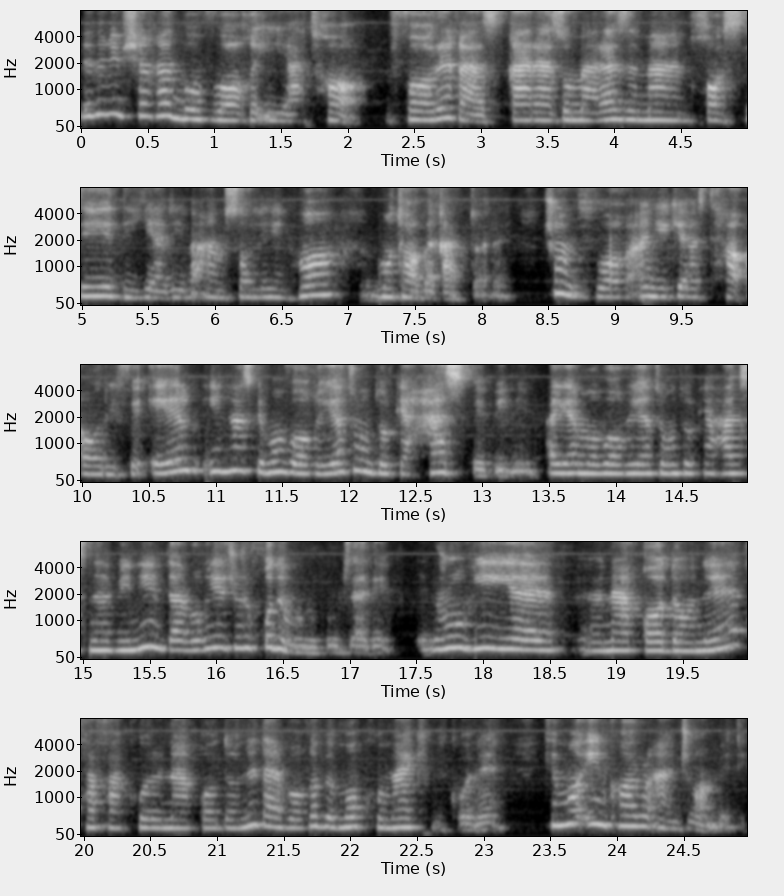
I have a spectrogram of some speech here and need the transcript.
ببینیم چقدر با واقعیت ها فارغ از قرض و مرض من خواسته دیگری و امثال اینها مطابقت داره. چون واقعا یکی از تعاریف علم این هست که ما واقعیت اونطور که هست ببینیم. اگر ما واقعیت اونطور که هست نبینیم در واقع یه جوری خودمون رو گول زدیم. روحی نقادانه تفکر نقادانه در واقع به ما کمک می‌کنه که ما این کار رو انجام بدیم.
